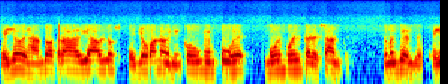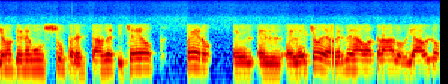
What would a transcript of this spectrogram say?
ellos dejando atrás a Diablos, ellos van a venir con un empuje muy muy interesante. ¿Tú me entiendes? Ellos no tienen un super staff de picheo, pero el, el, el hecho de haber dejado atrás a los Diablos,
